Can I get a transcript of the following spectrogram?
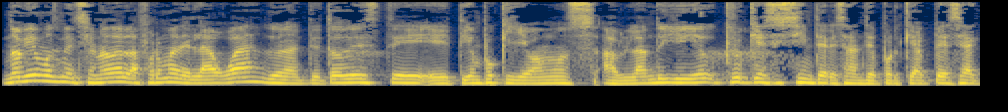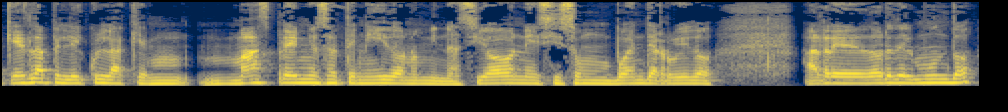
no habíamos mencionado la forma del agua durante todo este tiempo que llevamos hablando y yo creo que eso es interesante porque pese a que es la película que más premios ha tenido, nominaciones, hizo un buen de ruido alrededor del mundo,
